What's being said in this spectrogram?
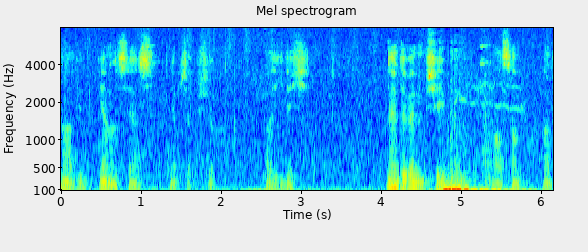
Ne yapayım? Yanarsa yansın. Yapacak bir şey yok. Hadi gidelim. Nerede benim şeyim? Alsam. Hadi.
